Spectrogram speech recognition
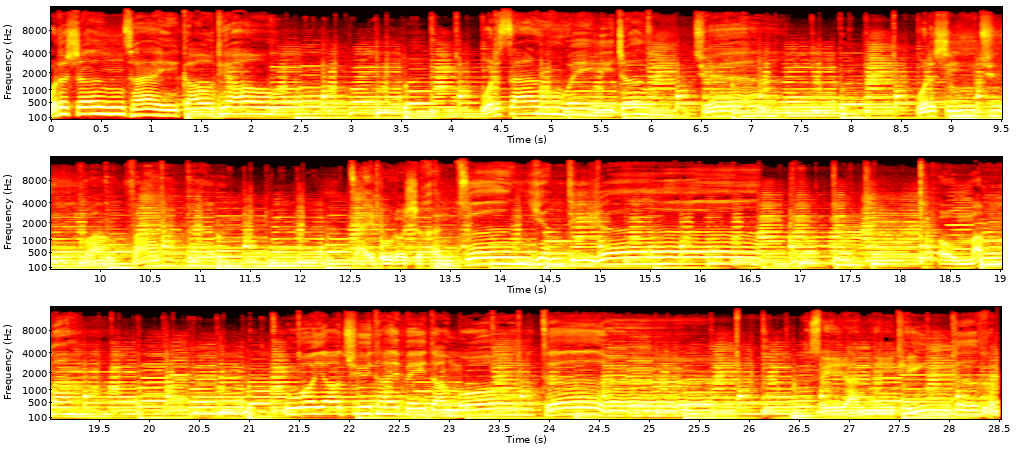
我的身材高挑，我的三围正确，我的兴趣广泛，在部落是很尊严的人。哦，妈妈，我要去台北当模特儿，虽然你听得很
